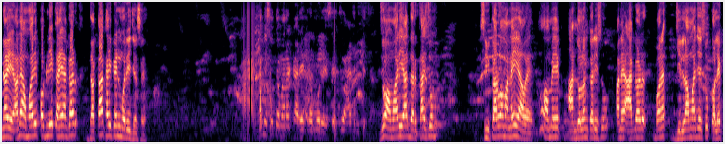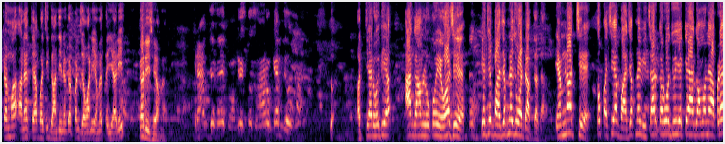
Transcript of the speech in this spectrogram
નહીં. અને અમારી પબ્લિક અહીં આગળ ધક્કા ખાઈ ખાઈને મરી જશે આગામી શું તમારા કાર્યક્રમો રહેશે જો અમારી આ દરખાસ્ત જો સ્વીકારવામાં નહીં આવે તો અમે એક આંદોલન કરીશું અને આગળ જિલ્લામાં જઈશું કલેક્ટરમાં અને ત્યાં પછી ગાંધીનગર પણ જવાની અમે તૈયારી કરી છે અમે. અત્યાર સુધી આ ગામ લોકો એવા છે કે જે ભાજપને જ વોટ આપતા હતા. એમના જ છે. તો પછી આ ભાજપને વિચાર કરવો જોઈએ કે આ ગામોને આપણે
